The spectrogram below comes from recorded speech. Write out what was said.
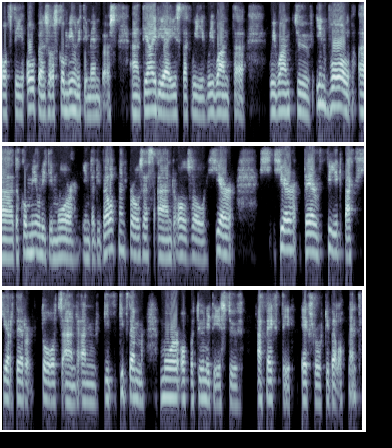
of the open source community members. And the idea is that we, we want uh, we want to involve uh, the community more in the development process and also hear hear their feedback, hear their thoughts, and and give give them more opportunities to affect the X-Road development.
